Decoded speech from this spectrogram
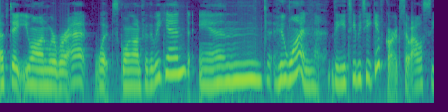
update you on where we're at, what's going on for the weekend, and who won the TPT gift card. So I'll see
